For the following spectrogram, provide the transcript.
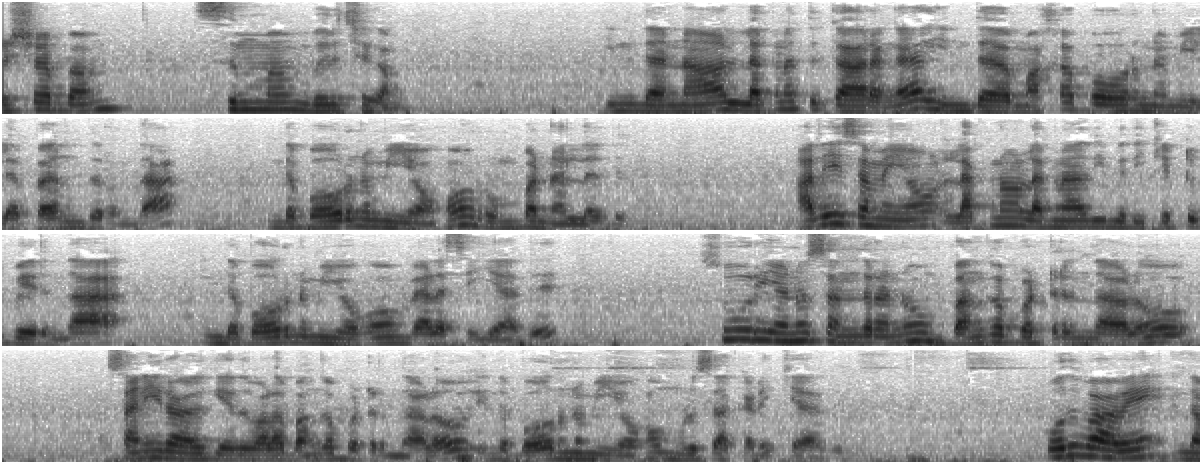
ரிஷபம் சிம்மம் விருச்சிகம். இந்த நாலு லக்னத்துக்காரங்க இந்த மக பௌர்ணமியில் பிறந்திருந்தா இந்த பௌர்ணமி யோகம் ரொம்ப நல்லது. அதே சமயம் லக்னம் லக்னாதிபதி கெட்டு போயிருந்தா இந்த பௌர்ணமி யோகம் வேலை செய்யாது. சூரியனும் சந்திரனும் பங்கப்பட்டிருந்தாலோ சனி ராகு கேதுவால் பங்கப்பட்டிருந்தாலோ இந்த பௌர்ணமி யோகம் முழுசாக கிடைக்காது. பொதுவாகவே இந்த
